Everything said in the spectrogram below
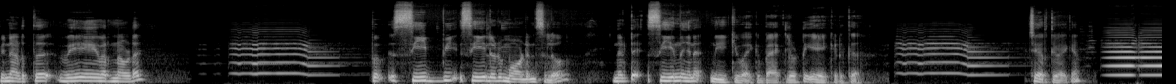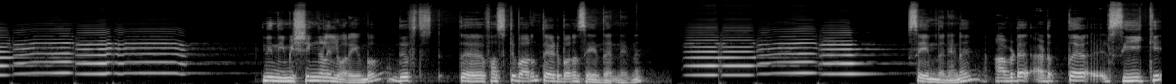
പിന്നെ അടുത്ത് വേ പറഞ്ഞ അവിടെ. ഇപ്പം സി ബി സിയിലൊരു മോഡൻസിലോ എന്നിട്ട് സിന്ന് ഇങ്ങനെ നീക്കി വായിക്കും ബാക്കിലോട്ട് എക്ക് എടുക്കുക. ചേർത്ത് വായിക്കാം. ഇനി നിമിഷങ്ങളിൽ പറയുമ്പോൾ ഇത് ഫസ്റ്റ് ബാറും തേർഡ് ബാറും സെയിം തന്നെയാണ്. സെയിം തന്നെയാണ്. അവിടെ അടുത്ത സിക്ക്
